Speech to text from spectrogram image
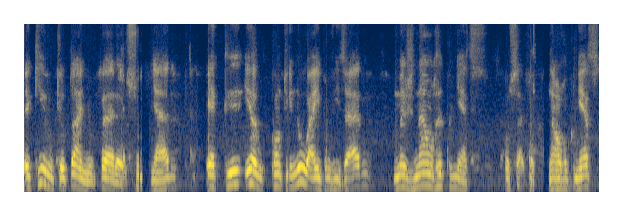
aquilo que eu tenho para sublinhar é que ele continua a improvisar, mas não reconhece. Ou seja, não reconhece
